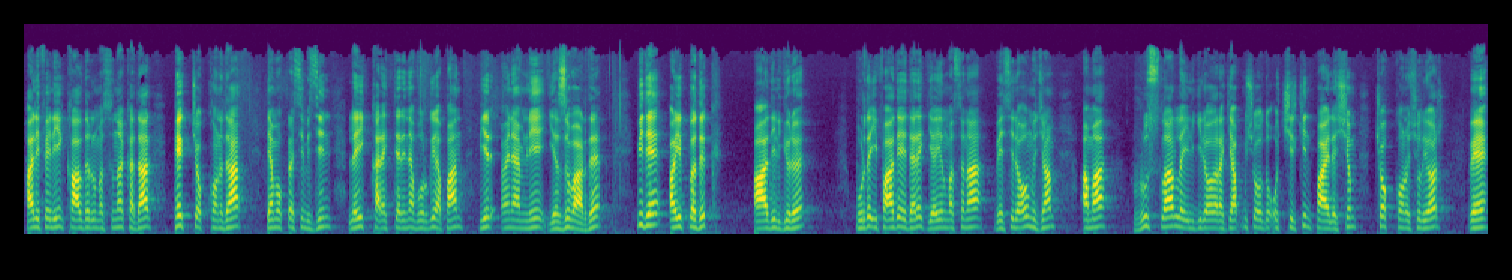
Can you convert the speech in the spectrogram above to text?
halifeliğin kaldırılmasına kadar pek çok konuda demokrasimizin laik karakterine vurgu yapan bir önemli yazı vardı. Bir de ayıpladık Adil Gür'ü. Burada ifade ederek yayılmasına vesile olmayacağım ama Ruslarla ilgili olarak yapmış olduğu o çirkin paylaşım çok konuşuluyor ve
